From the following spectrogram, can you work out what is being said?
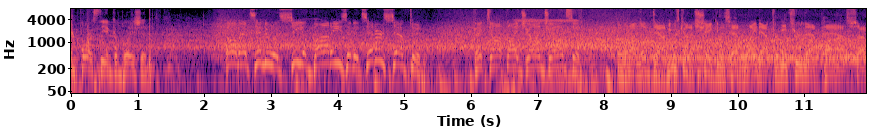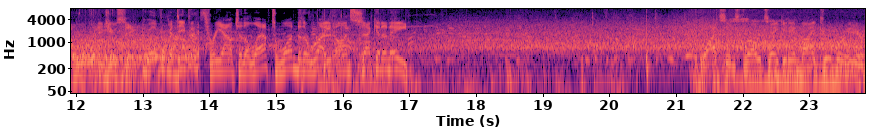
and forced the incompletion. Oh, that's into a sea of bodies, and it's intercepted. Picked off by John Johnson. And when I looked down, he was kind of shaking his head right after he threw that pass. Uh, what did you see? Well, from a defense. Three out to the left, one to the right on second and eight. Watson's throw taken in by Cooper here.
